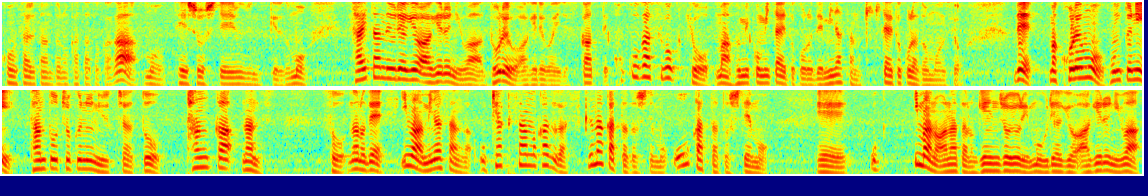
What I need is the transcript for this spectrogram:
コンサルタントの方とかがもう提唱しているんですけれども最短で売り上げを上げるにはどれを上げればいいですかってここがすごく今日、まあ、踏み込みたいところで皆さんの聞きたいところだと思うんですよ。で、まあ、これも本当に単刀直入に言っちゃうと単価なんです。そう。なので今は皆さんがお客さんの数が少なかったとしても多かったとしても、えー、今のあなたの現状よりも売り上げを上げるには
